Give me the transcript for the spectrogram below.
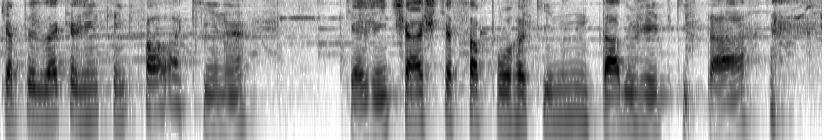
que apesar que a gente sempre fala aqui, né? Que a gente acha que essa porra aqui não tá do jeito que tá.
